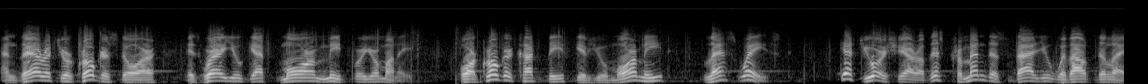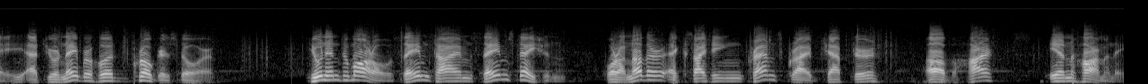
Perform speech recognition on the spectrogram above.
And there at your Kroger store is where you get more meat for your money. For Kroger cut beef gives you more meat, less waste. Get your share of this tremendous value without delay at your neighborhood Kroger store. Tune in tomorrow, same time, same station, for another exciting transcribed chapter of Hearts in harmony.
